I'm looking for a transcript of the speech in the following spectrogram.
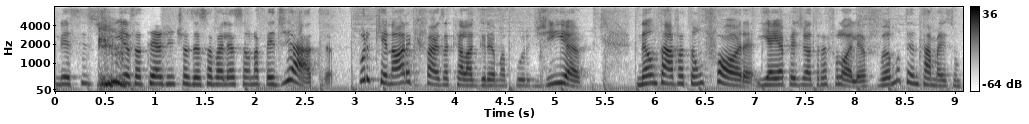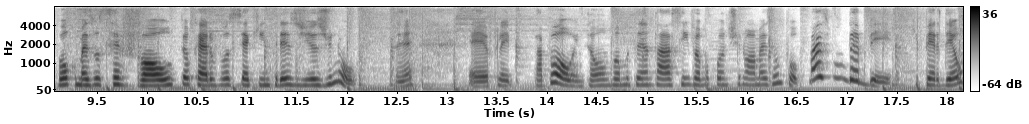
nesses dias até a gente fazer essa avaliação na pediatra. Porque na hora que faz aquela grama por dia, não estava tão fora. E aí a pediatra falou: olha, vamos tentar mais um pouco, mas você volta, eu quero você aqui em três dias de novo, né? É, eu falei, tá bom, então vamos tentar assim, vamos continuar mais um pouco. Mas um bebê que perdeu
